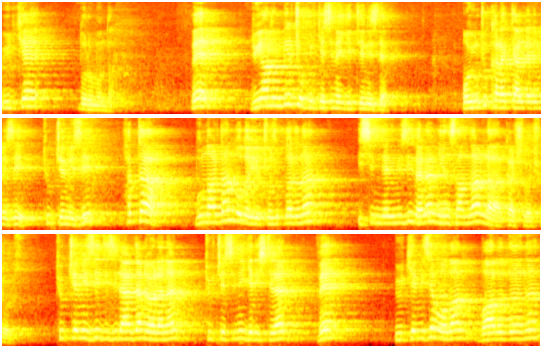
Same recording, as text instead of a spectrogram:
ülke durumunda. Ve dünyanın birçok ülkesine gittiğinizde oyuncu karakterlerimizi, Türkçemizi hatta bunlardan dolayı çocuklarına isimlerimizi veren insanlarla karşılaşıyoruz. Türkçemizi dizilerden öğrenen, Türkçesini geliştiren ve ülkemize olan bağlılığını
